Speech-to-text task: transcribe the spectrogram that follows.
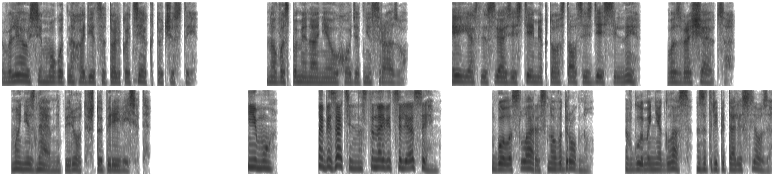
В Леусе могут находиться только те, кто чисты. Но воспоминания уходят не сразу. И если связи с теми, кто остался здесь, сильны, возвращаются. Мы не знаем наперед, что перевесит. Ему обязательно становиться Леосеем. Голос Лары снова дрогнул. В глубине глаз затрепетали слезы.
